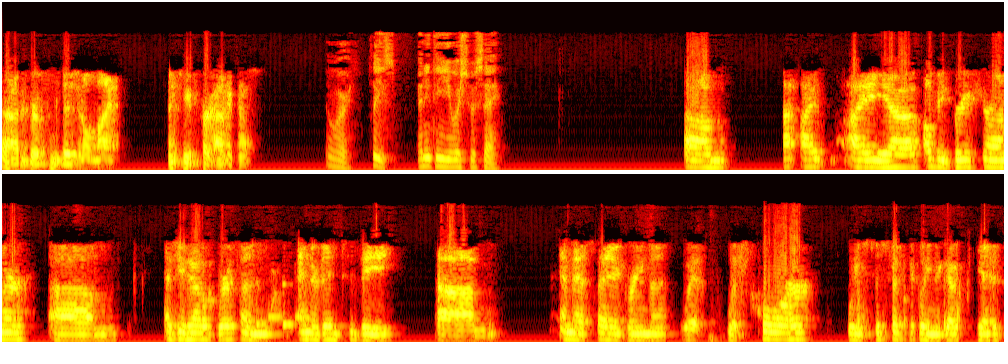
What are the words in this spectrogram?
uh, Griffin Digital Mining. Thank you for having us. No worries. Please, anything you wish to say. I'll be brief, Your Honor. As you know, Griffin entered into the MSA agreement with CORE. We specifically negotiated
